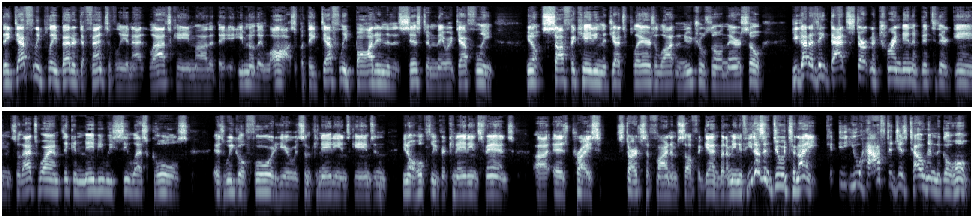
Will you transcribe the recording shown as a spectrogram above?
They definitely play better defensively in that last game uh, that they, even though they lost, but they definitely bought into the system. They were definitely, you know, suffocating the Jets players a lot in the neutral zone there. So you got to think that's starting to trend in a bit to their game. And so that's why I'm thinking maybe we see less goals as we go forward here with some Canadiens games. And, you know, hopefully for Canadiens fans, uh, as Price starts to find himself again. But I mean, if he doesn't do it tonight, you have to just tell him to go home.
